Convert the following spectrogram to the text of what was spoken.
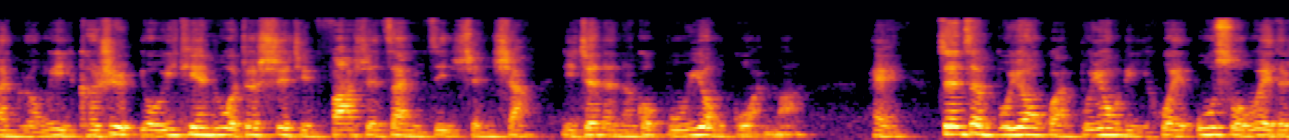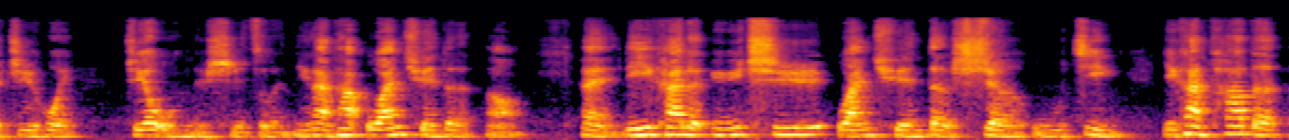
很容易，可是有一天，如果这事情发生在你自己身上，你真的能够不用管吗？嘿，真正不用管、不用理会、无所谓的智慧，只有我们的师尊。你看他完全的啊，哎，离开了愚痴，完全的舍无尽。你看他的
